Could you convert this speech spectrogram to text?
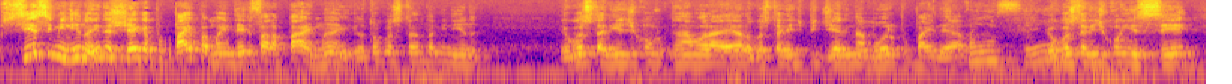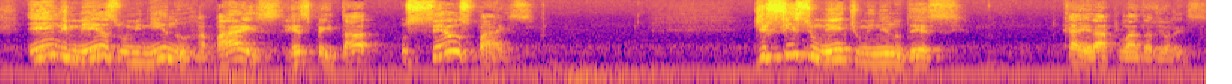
Se esse menino ainda chega para o pai e para a mãe dele e fala: Pai, mãe, eu estou gostando da menina. Eu gostaria de namorar ela, eu gostaria de pedir ela em namoro para o pai dela. Conhecer. Eu gostaria de conhecer. Ele mesmo, o menino, rapaz, respeitar os seus pais. Dificilmente um menino desse cairá para o lado da violência.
